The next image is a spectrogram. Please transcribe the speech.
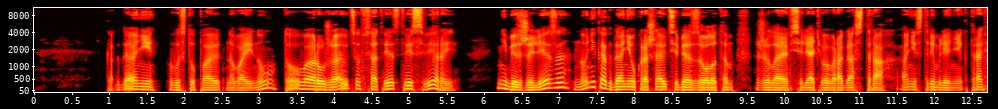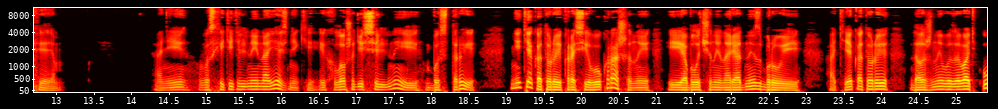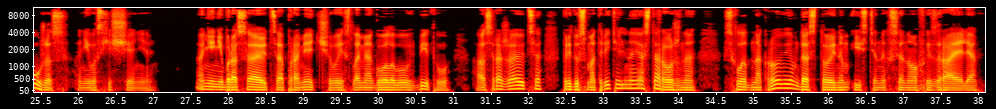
Когда они выступают на войну, то вооружаются в соответствии с верой. Не без железа, но никогда не украшают себя золотом, желая вселять во врага страх, а не стремление к трофеям. Они восхитительные наездники, их лошади сильны и быстры, не те, которые красиво украшены и облачены нарядной сбруей, а те, которые должны вызывать ужас, а не восхищение. Они не бросаются опрометчиво и сломя голову в битву, а сражаются предусмотрительно и осторожно, с хладнокровием, достойным истинных сынов Израиля.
